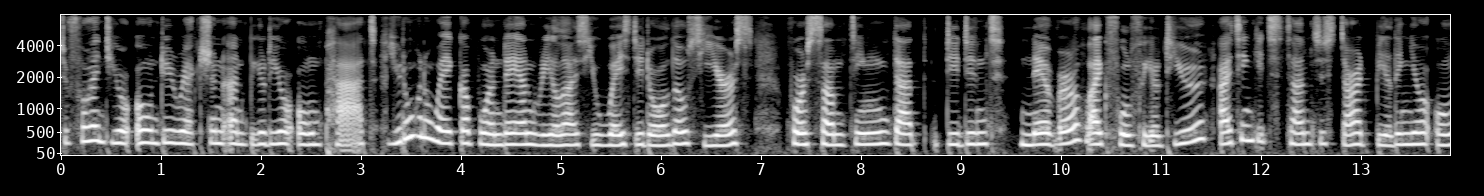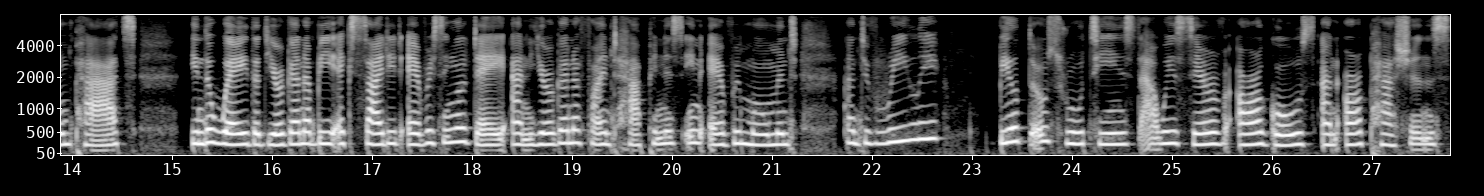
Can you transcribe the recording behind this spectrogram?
to find your own direction and build your own path. You don't want to wake up one day and realize you wasted all those years for something that didn't never like fulfilled you. I think it's time to start building your own paths in the way that you're gonna be excited every single day and you're gonna find happiness in every moment and to really build those routines that will serve our goals and our passions.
